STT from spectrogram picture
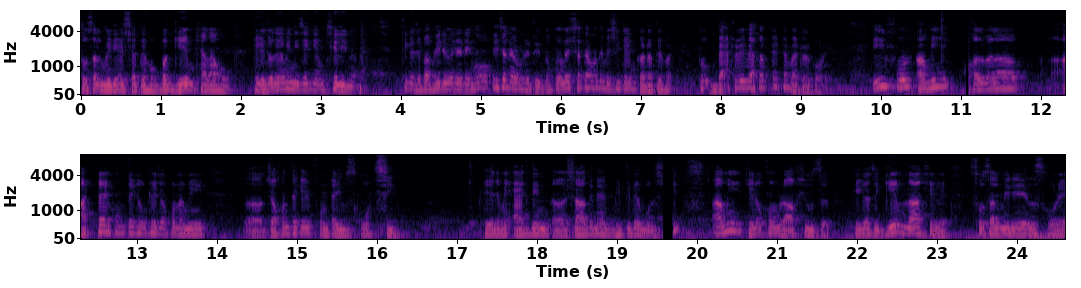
সোশ্যাল মিডিয়ার সাথে হোক বা গেম খেলা হোক। ঠিক আছে, যদি আমি নিজে গেম খেলি না। ঠিক আছে, বা ভিডিও এডিটিং হোক ইচ অ্যান্ড এভরিথিং তো ফোনের সাথে আমাদের বেশি টাইম কাটাতে হয়। তো ব্যাটারি ব্যাকআপটা একটা ম্যাটার করে। এই ফোন আমি সকালবেলা আটটায় ঘুম থেকে উঠে যখন আমি যখন থেকে এই ফোনটা ইউজ করছি, ঠিক আছে, আমি একদিন সারাদিনের ভিত্তিতে বলছি, আমি যেরকম রাফ ইউজার ঠিক আছে গেম না খেলে সোশ্যাল মিডিয়া ইউজ করে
